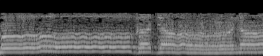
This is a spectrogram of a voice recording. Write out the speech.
ہو گجانا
